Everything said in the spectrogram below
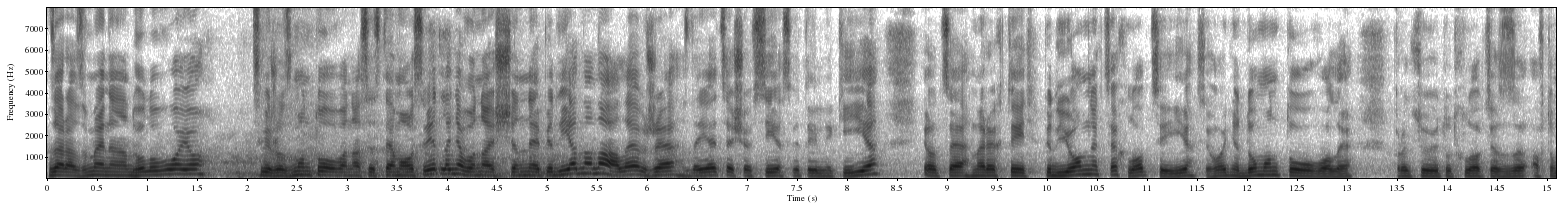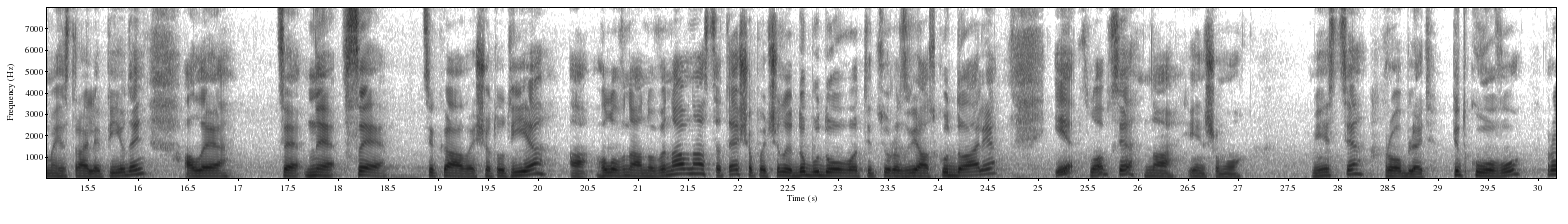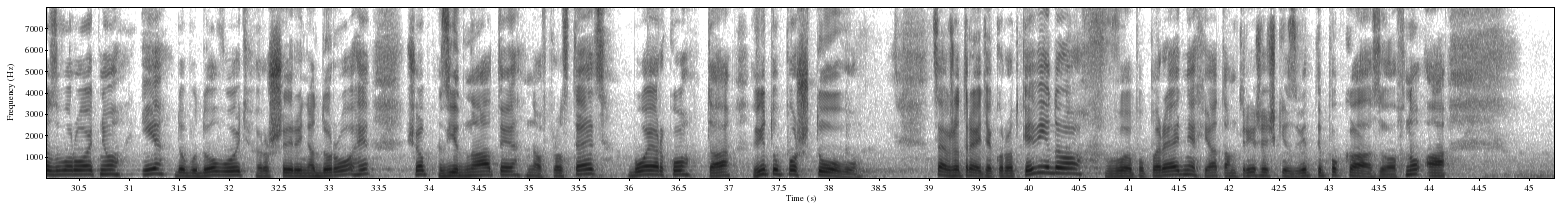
Зараз в мене над головою свіжо змонтована система освітлення. Вона ще не під'єднана, але вже здається, що всі світильники є. І оце мерехтить підйомник. Це хлопці її сьогодні домонтовували. Працюють тут хлопці з автомагістралі Південь, але це не все цікаве, що тут є. А головна новина в нас це те, що почали добудовувати цю розв'язку далі. І хлопці на іншому місці роблять підкову розворотню і добудовують розширення дороги, щоб з'єднати навпростець боярку та віту поштову. Це вже третє коротке відео. В попередніх я там трішечки звідти показував. Ну а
